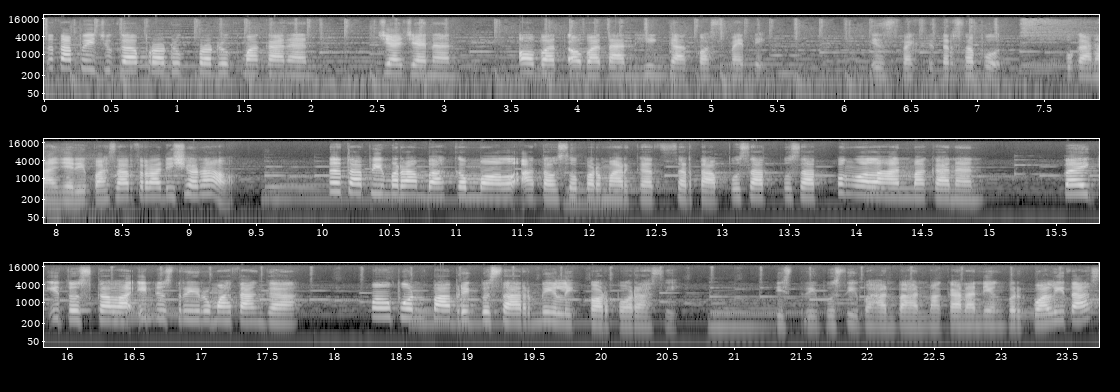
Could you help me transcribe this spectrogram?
tetapi juga produk-produk makanan, jajanan, obat-obatan hingga kosmetik. Inspeksi tersebut bukan hanya di pasar tradisional, tetapi merambah ke mall atau supermarket serta pusat-pusat pengolahan makanan, baik itu skala industri rumah tangga maupun pabrik besar milik korporasi. Distribusi bahan-bahan makanan yang berkualitas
